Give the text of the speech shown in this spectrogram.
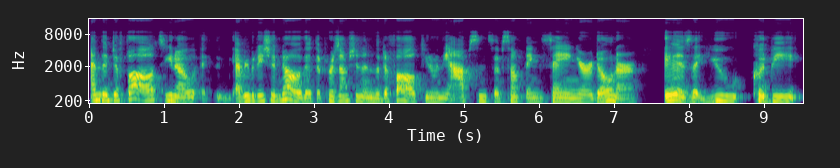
And the default, you know, everybody should know that the presumption and the default, you know, in the absence of something saying you're a donor, is that you could be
